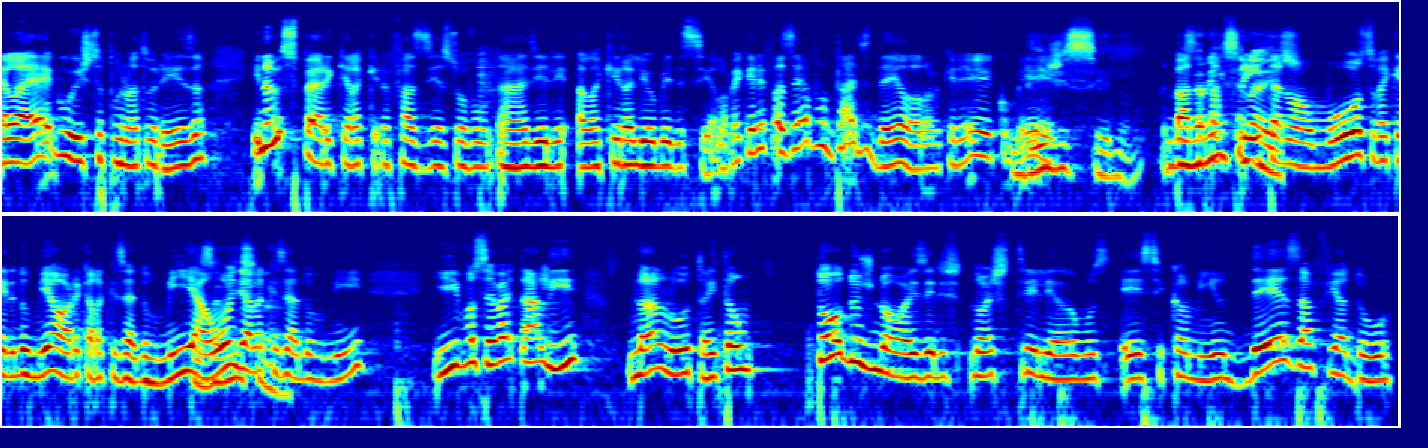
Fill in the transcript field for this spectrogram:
ela é egoísta por natureza e não espera que ela queira fazer a sua vontade, ela queira lhe obedecer. Ela vai querer fazer a vontade dela, ela vai querer comer. Desde cedo. Batata frita no almoço, vai querer dormir a hora que ela quiser dormir, aonde ela quiser dormir. E você vai estar ali na luta. Então, Todos nós, eles, nós trilhamos esse caminho desafiador,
